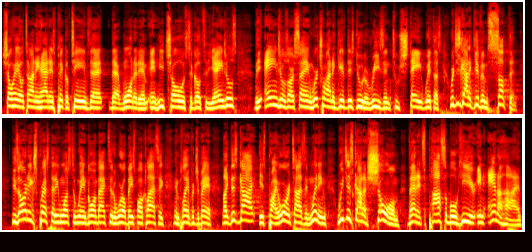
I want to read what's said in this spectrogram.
Shohei Ohtani had his pick of teams that, that wanted him and he chose to go to the Angels. The Angels are saying, we're trying to give this dude a reason to stay with us. We just got to give him something. He's already expressed that he wants to win, going back to the World Baseball Classic and playing for Japan. Like this guy is prioritizing winning. We just got to show him that it's possible here in Anaheim.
